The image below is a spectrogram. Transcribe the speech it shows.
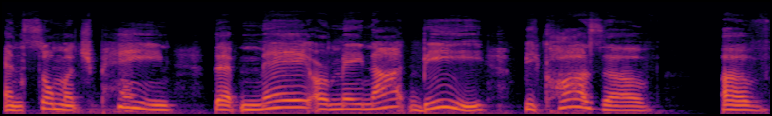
and so much pain that may or may not be because of of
